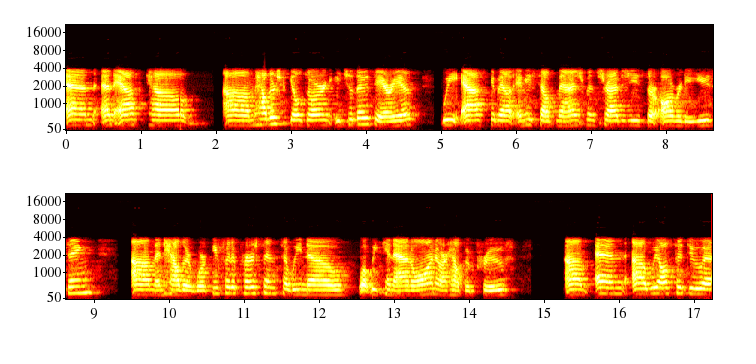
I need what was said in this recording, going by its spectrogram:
and and ask how um, how their skills are in each of those areas. We ask about any self-management strategies they're already using um, and how they're working for the person, so we know what we can add on or help improve. Um, and uh, we also do, a,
